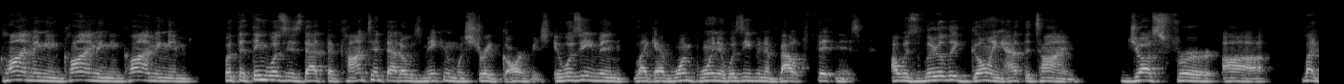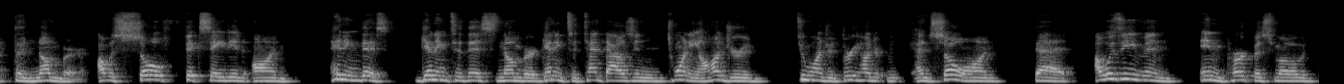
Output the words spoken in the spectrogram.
climbing and climbing and climbing. And, but the thing was, is that the content that I was making was straight garbage. It wasn't even like at one point, it wasn't even about fitness. I was literally going at the time just for uh like the number. I was so fixated on hitting this, getting to this number, getting to 10,000, 20, 100, 200, 300, and so on, that I wasn't even in purpose mode.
